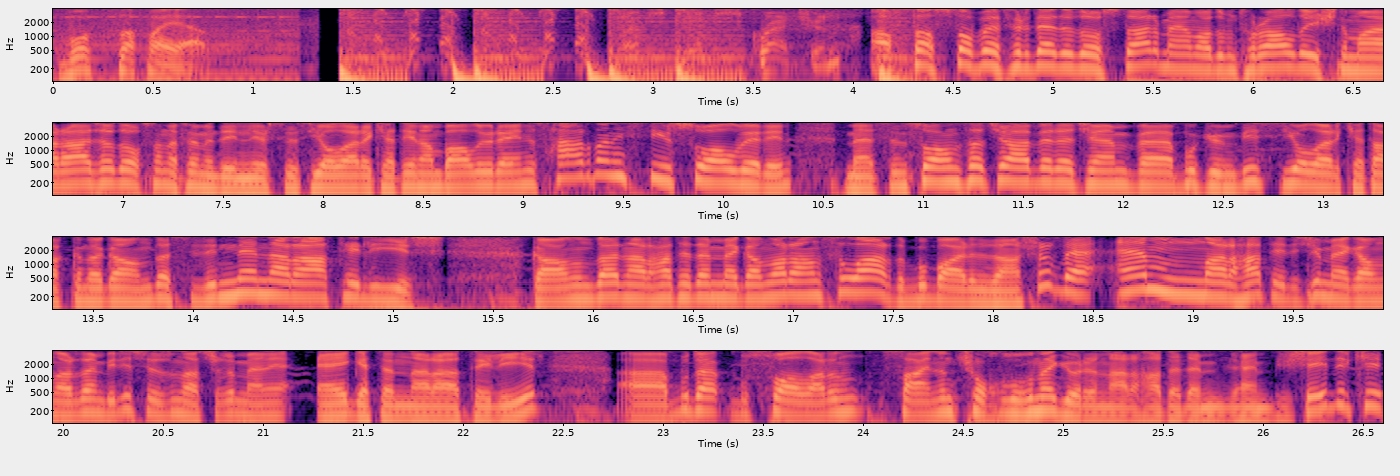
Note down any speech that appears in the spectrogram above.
WhatsApp-a yaz. Avtostop efirdədir dostlar. Mənim adım Turaldır. İctimai Radio 90 FM-i dinləyirsiniz. Yol hərəkəti ilə bağlı ürəyiniz hardan istəyir sual verin. Mən sizin sualınıza cavab verəcəm və bu gün biz yol hərəkəti haqqında qanunda sizi nə narahat eləyir? Qanunda narahat edən məqamlar hansılardır? Bu barədə danışır və ən narahat edici məqamlardan biri sözün açığı məni həqiqətən narahat eləyir. Bu da bu sualların sayının çoxluğuna görə narahat edən bir şeydir ki,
